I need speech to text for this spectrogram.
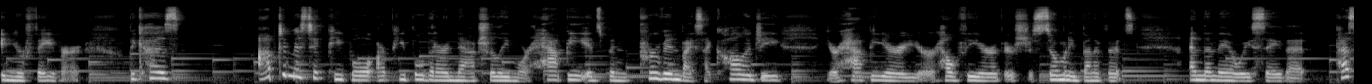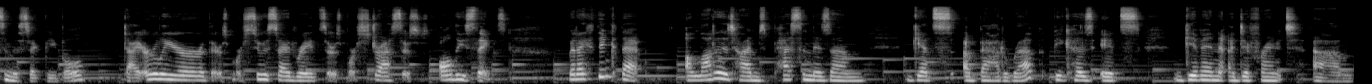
in your favor because optimistic people are people that are naturally more happy. It's been proven by psychology. You're happier, you're healthier, there's just so many benefits. And then they always say that pessimistic people die earlier, there's more suicide rates, there's more stress, there's all these things. But I think that a lot of the times pessimism gets a bad rep because it's given a different um,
